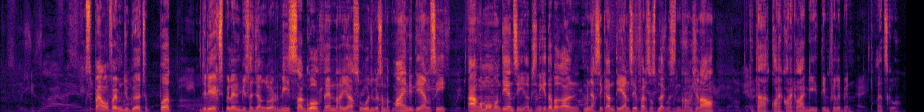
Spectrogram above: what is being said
spell fame juga cepet. Jadi XP lane bisa jungler bisa, gold laner Yasuo juga sempat main di TNC. Ah ngomong-ngomong TNC, abis ini kita bakal menyaksikan TNC versus Blacklist International. Kita korek-korek lagi tim Filipin. Let's go.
